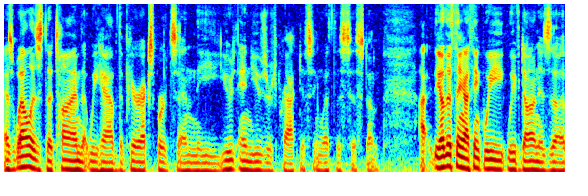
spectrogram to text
as well as the time that we have the peer experts and the u- end users practicing with the system. Uh, the other thing I think we, we've done is uh,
